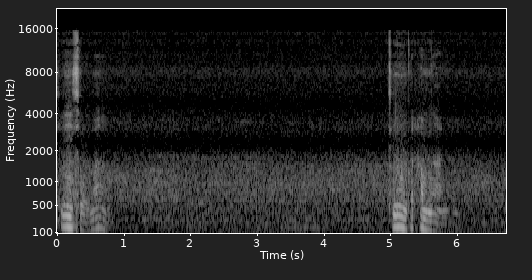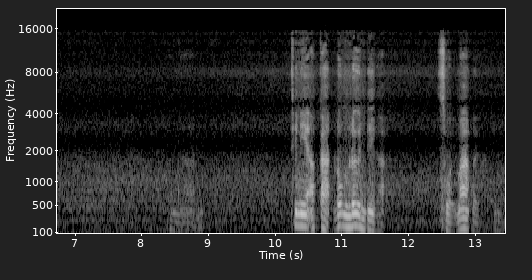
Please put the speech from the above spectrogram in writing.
ที่นี่สวยมาก ที่นู่นก็ทำงานทำงาน ที่นี่อากาศร่มรื่นดีค่ะ สวยมากเลยค่ะที่นี่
